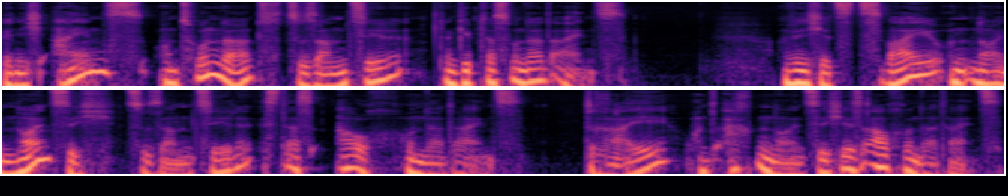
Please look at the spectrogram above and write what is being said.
wenn ich 1 und 100 zusammenzähle, dann gibt das 101. Und wenn ich jetzt 2 und 99 zusammenzähle, ist das auch 101. 3 und 98 ist auch 101.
